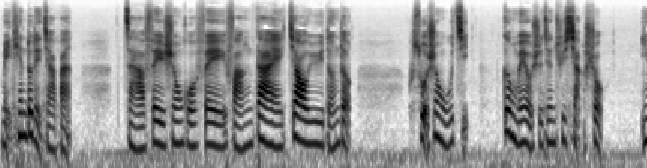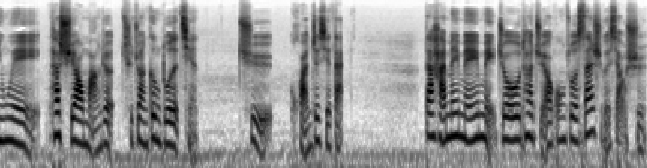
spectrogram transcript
每天都得加班，杂费、生活费、房贷、教育等等，所剩无几，更没有时间去享受，因为他需要忙着去赚更多的钱，去还这些贷。但韩梅梅每周她只要工作三十个小时，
